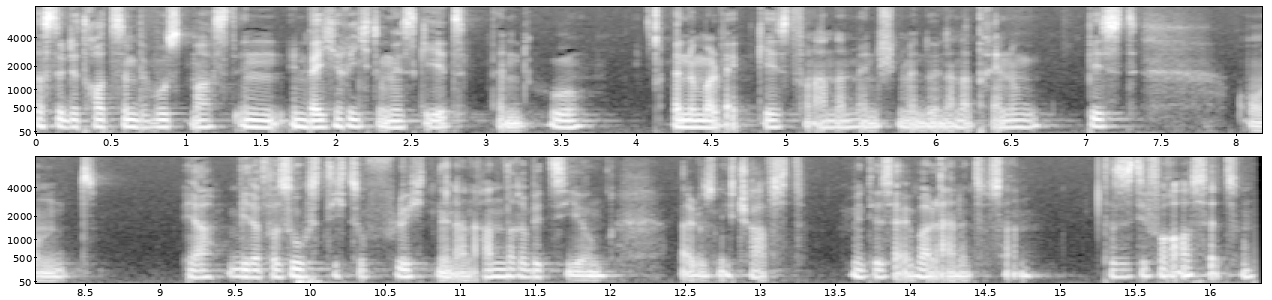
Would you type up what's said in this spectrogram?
dass du dir trotzdem bewusst machst, in, in welche Richtung es geht, wenn du, wenn du mal weggehst von anderen Menschen, wenn du in einer Trennung bist und ja, wieder versuchst, dich zu flüchten in eine andere Beziehung, weil du es nicht schaffst, mit dir selber alleine zu sein. Das ist die Voraussetzung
